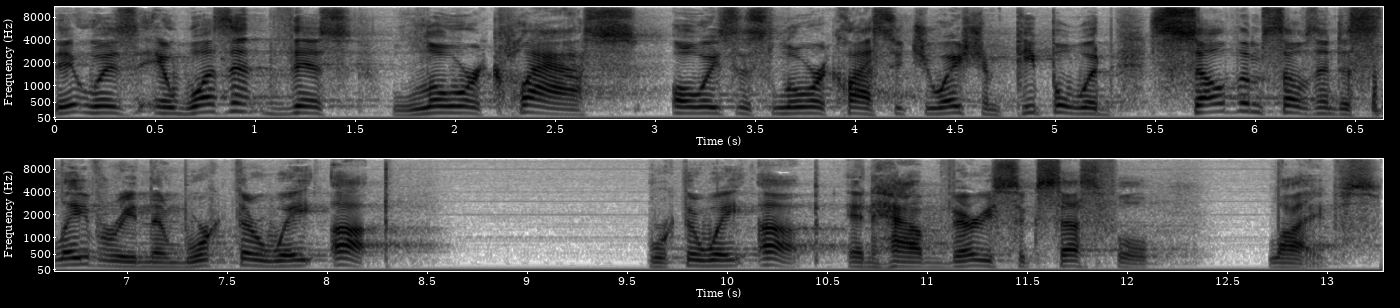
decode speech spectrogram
it, was, it wasn't this lower class, always this lower class situation. People would sell themselves into slavery and then work their way up, work their way up and have very successful lives.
